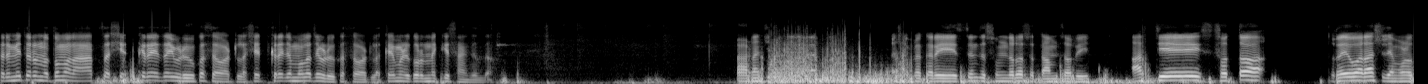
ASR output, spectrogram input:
तर मित्रांनो तुम्हाला आजचा शेतकऱ्याचा व्हिडिओ कसा वाटला? शेतकऱ्याच्या मुलाचा व्हिडिओ कसा वाटला? कमेंट करून नक्की सांगत जा. अशा प्रकारे त्यांचं सुंदर असं काम चालू आहे. आज ते स्वतः रविवार असल्यामुळं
